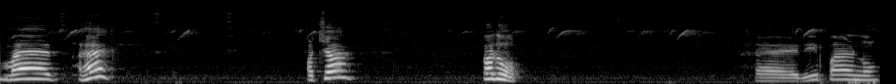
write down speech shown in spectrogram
ਮੈਂ ਹੈ? ਅੱਛਾ। ਕਦੋਂ? ਹੈ ਦੀ ਪਾਣ ਨੂੰ।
